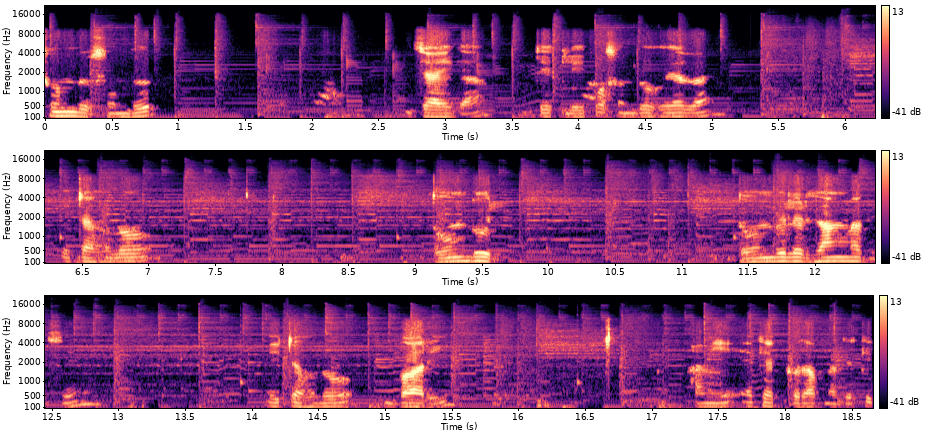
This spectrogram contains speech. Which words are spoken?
সুন্দর সুন্দর জায়গা দেখলেই পছন্দ হয়ে যায়। এটা হলো দন্দুল দন্দুলের জানলা দিছে এটা হলো বাড়ি। আমি এক এক করে আপনাদেরকে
